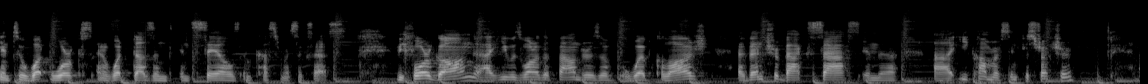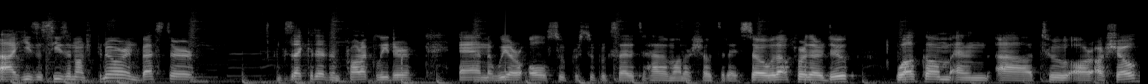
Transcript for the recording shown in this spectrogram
into what works and what doesn't in sales and customer success. Before Gong, uh, he was one of the founders of Webcollage, a venture backed SaaS in the uh, e commerce infrastructure. Uh, he's a seasoned entrepreneur, investor, executive and product leader, and we are all super, super excited to have him on our show today. So, without further ado, welcome and uh, to our, our show.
